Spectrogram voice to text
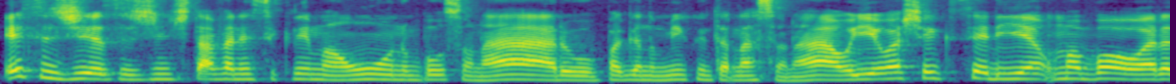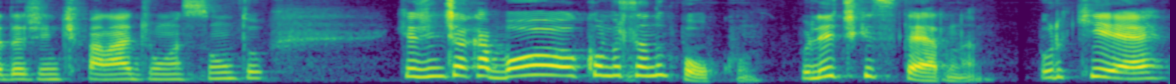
Esses dias a gente estava nesse clima ONU, Bolsonaro, pagando mico internacional, e eu achei que seria uma boa hora da gente falar de um assunto que a gente acabou conversando pouco: política externa. Por que é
